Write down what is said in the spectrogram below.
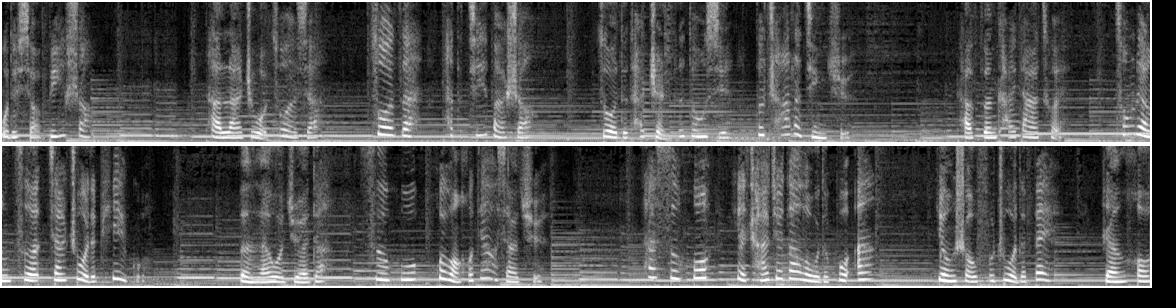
我的小臂上。他拉着我坐下，坐在他的鸡巴上，坐的他整个东西都插了进去。他分开大腿，从两侧夹住我的屁股。本来我觉得似乎会往后掉下去。他似乎也察觉到了我的不安，用手扶住我的背，然后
